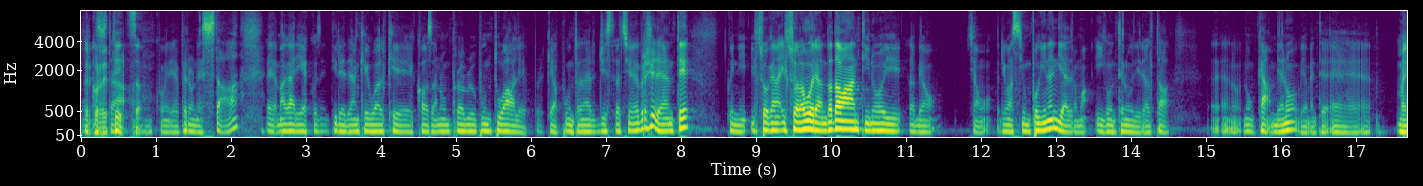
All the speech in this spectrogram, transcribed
Per onestà, correttezza. dire, per onestà, Eh, magari ecco sentirete anche qualche cosa non proprio puntuale perché appunto è una registrazione precedente, quindi il suo, il suo lavoro è andato avanti, noi siamo rimasti un pochino indietro, ma i contenuti in realtà eh, no- non cambiano, ovviamente è Ma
